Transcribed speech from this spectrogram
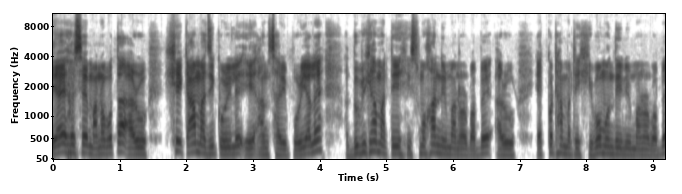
এয়াই হৈছে মানৱতা আৰু সেই কাম আজি কৰিলে এই আনচাৰী পৰিয়ালে। দুবিঘা মাটি শ্মশান নিৰ্মাণৰ বাবে আৰু এক কঠা মাটি শিৱ মন্দিৰ নিৰ্মাণৰ বাবে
